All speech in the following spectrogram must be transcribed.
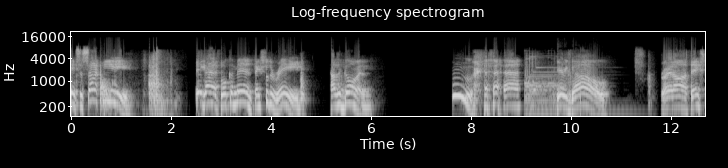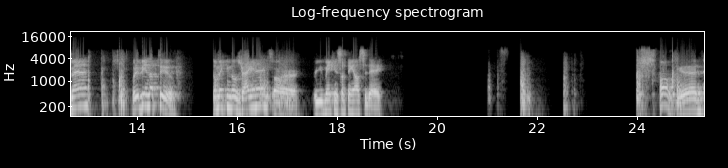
Hey, Sasaki! Hey guys, welcome in. Thanks for the raid. How's it going? Woo! Here we go. Right on. Thanks, man. What have you been up to? Still making those dragon eggs, or were you making something else today? Oh, good.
